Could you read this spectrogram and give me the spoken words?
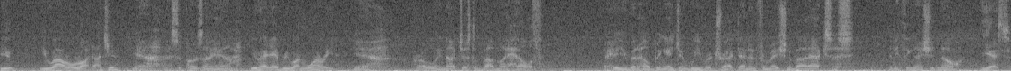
You, you are all right, aren't you? Yeah, I suppose I am. You had everyone worried. Yeah, probably not just about my health. I hear you've been helping Agent Weaver track down information about Axis. Anything I should know? Yes.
